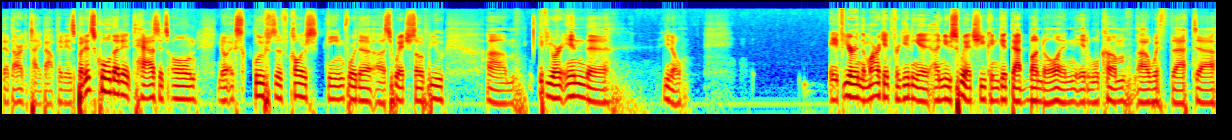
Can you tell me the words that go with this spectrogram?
that the archetype outfit is. But it's cool that it has its own you know exclusive color scheme for the uh, Switch. So if you um, if you are in the you know, if you're in the market for getting a, a, new Switch, you can get that bundle, and it will come uh, with that. Uh,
